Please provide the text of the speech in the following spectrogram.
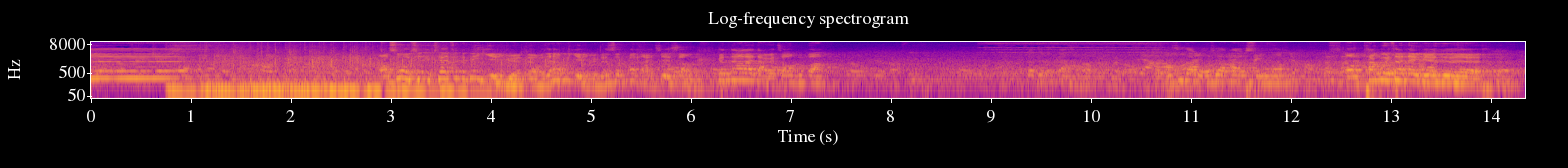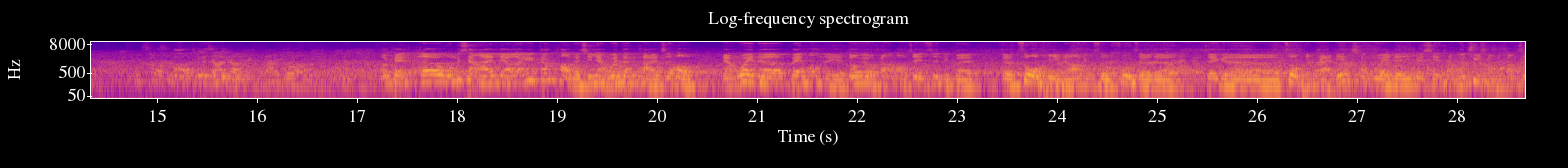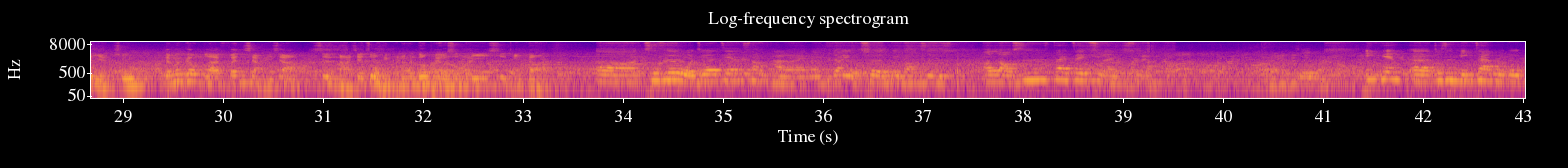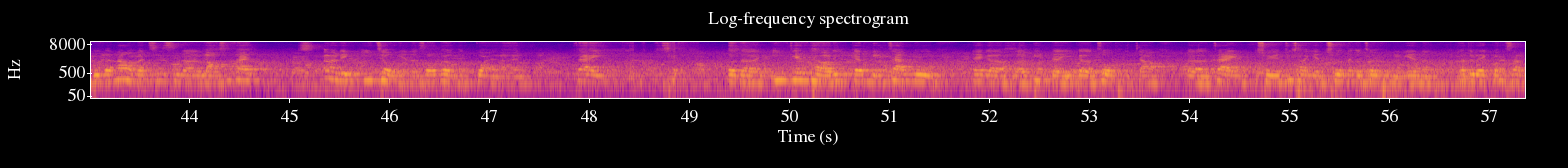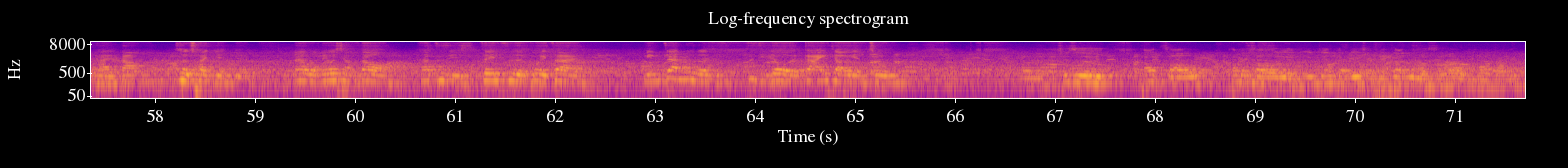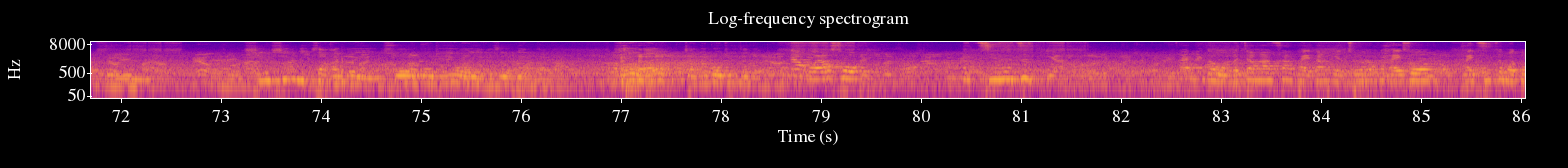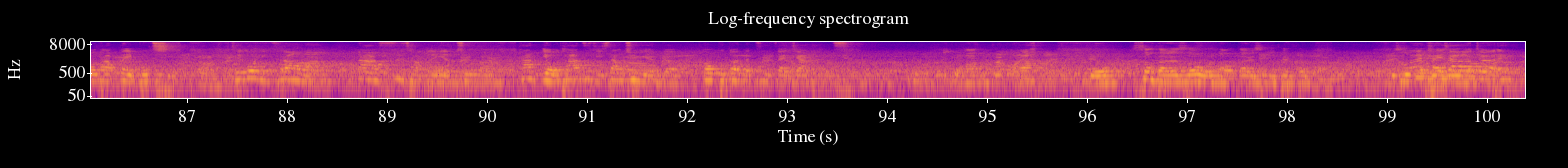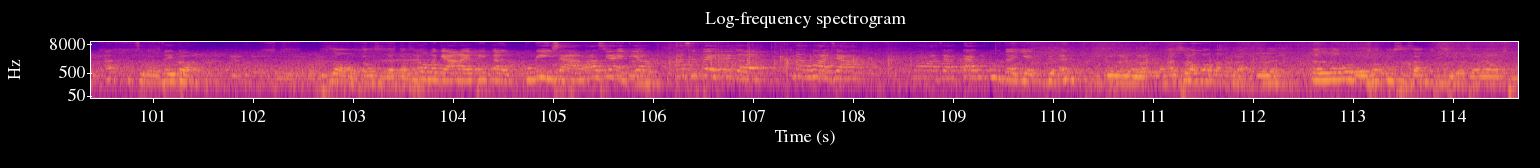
老师，我现现在在那边演员呢，我在用演员的身份来介绍你，跟大家来打个招呼吧。在这边干嘛？不是在楼下卖书吗？哦，摊位在那边，对不对？不是，我把我今天是来过。OK，呃，我们想来聊啊，因为刚好呢，其实两位登台之后，两位呢背后呢也都有刚好这一次你们的作品，然后你们所负责的这个作品改编成为的一个现场跟剧场的方式演出，能不能跟我们来分享一下是哪些作品？可能很多朋友是第一次听到。呃，其实我觉得今天上台来呢比较有趣的地方是，呃，老师在这一次来是阴天，呃，就是名战路这个部分。那我们其实呢，老师在。二零一九年的时候被我们拐来，在前我的《阴间条例》跟《名战路》那个合并的一个作品，叫呃在水源剧场演出的那个作品里面呢，他就被拐上台当客串演员。那我没有想到他自己这一次会在《名战路》的自己就嘎一脚演出。呃，其实他找他们找我演《阴间条例》成名战路的时候，我心心理上还可以说得过去，因为我演的是个变态，所以我还讲得过去，真的。那我要说，其实自己啊，在那个我们叫他上台当演出，他还说台词这么多他背不起，结果你知道吗？那四场的演出呢，他有他自己上去演的，都不断的自己在加台词。有吗？我上台的时候，我脑袋是一片空白，就是在台下都觉得，哎，啊，怎么这一段？不知道我当时在干嘛。所以我们给他来比个鼓励一下，他现在一定要，他是被那个漫画家、漫画家耽误的演员。我我还是要画漫画，对不对？但是他问我说第十三集什么时候要出？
